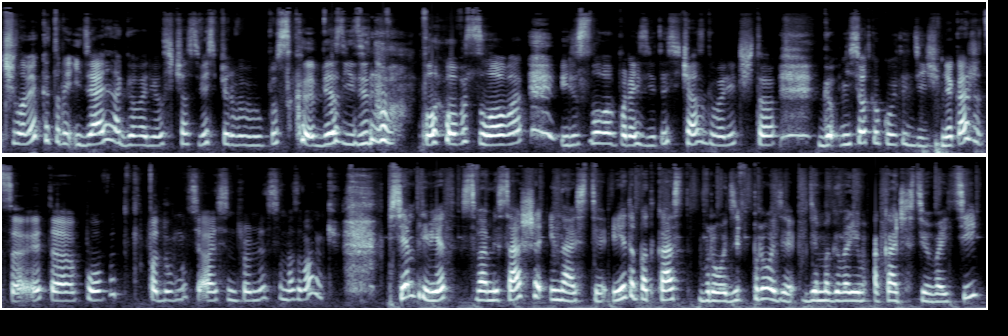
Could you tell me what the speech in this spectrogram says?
человек, который идеально говорил сейчас весь первый выпуск без единого плохого слова или слова паразита, сейчас говорит, что несет какую-то дичь. Мне кажется, это повод подумать о синдроме самозванки. Всем привет, с вами Саша и Настя, и это подкаст «Вроде в проде», где мы говорим о качестве в IT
